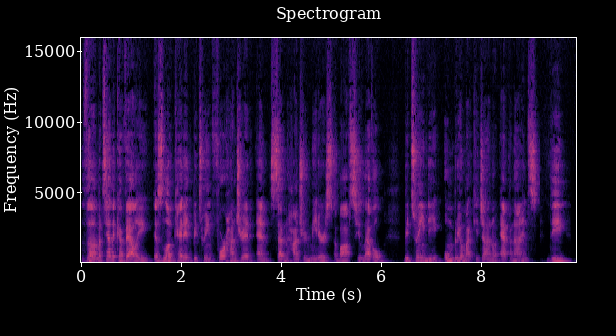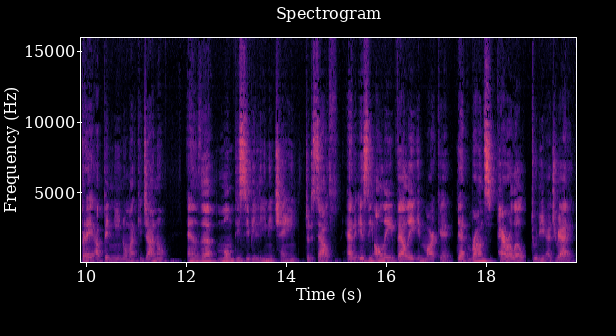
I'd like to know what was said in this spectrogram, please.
The Matelica Valley is located between 400 and 700 meters above sea level between the Umbrio Marchigiano Apennines, the Pre-Appennino Marchigiano, and the Monti Sibillini chain to the south, and is the only valley in Marche that runs parallel to the Adriatic.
